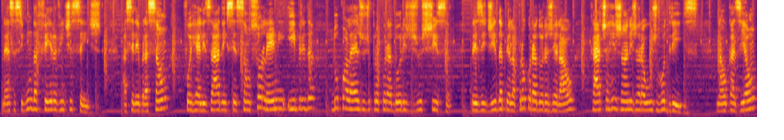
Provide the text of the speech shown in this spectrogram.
nesta segunda-feira 26. A celebração foi realizada em sessão solene híbrida do Colégio de Procuradores de Justiça, presidida pela Procuradora-Geral Cátia Rejane de Araújo Rodrigues. Na ocasião,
